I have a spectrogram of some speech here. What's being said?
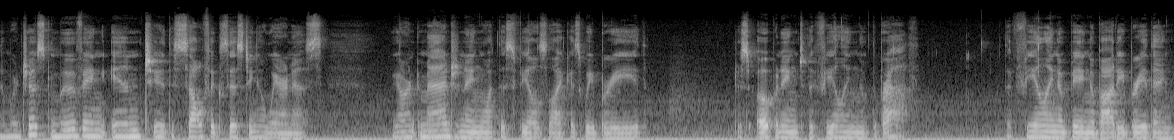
And we're just moving into the self existing awareness. We aren't imagining what this feels like as we breathe, just opening to the feeling of the breath, the feeling of being a body breathing.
